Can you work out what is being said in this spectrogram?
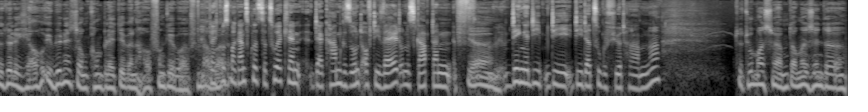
natürlich auch, ich bin nicht so komplett über den Haufen geworfen. Vielleicht muss man ganz kurz dazu erklären, der kam gesund auf die Welt und es gab dann ja. Dinge, die, die, die dazu geführt haben. Ne? Der Thomas, wir haben damals in der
